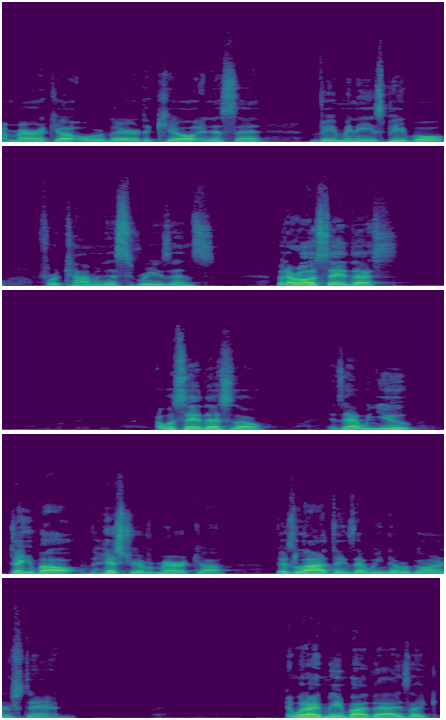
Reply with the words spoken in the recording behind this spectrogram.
America over there to kill innocent Vietnamese people for communist reasons. But I will say this. I will say this though, is that when you think about the history of America, there's a lot of things that we never gonna understand. And what I mean by that is like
